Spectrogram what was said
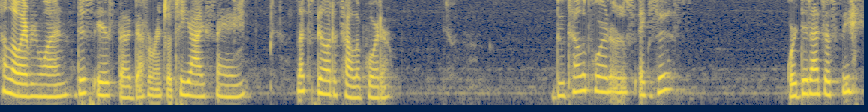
Hello, everyone. This is the deferential TI saying, let's build a teleporter. Do teleporters exist? Or did I just see?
